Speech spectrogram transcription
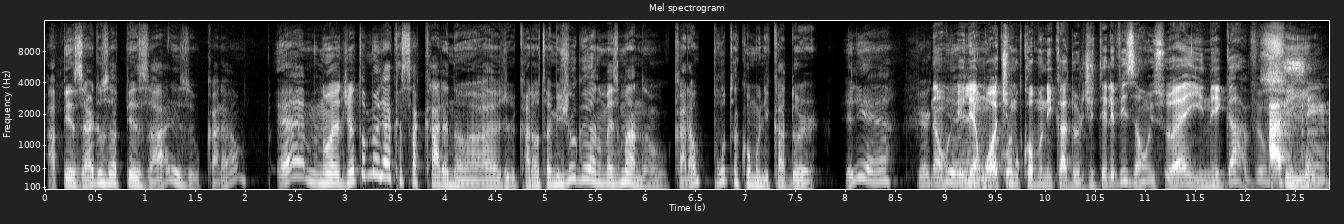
Apesar dos apesares, o cara... É, não adianta me olhar com essa cara, não. A Carol tá me julgando, mas, mano, o cara é um puta comunicador. Ele é. Pior Não, que ele é um ótimo Enquanto- comunicador de televisão. Isso é inegável. Assim,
